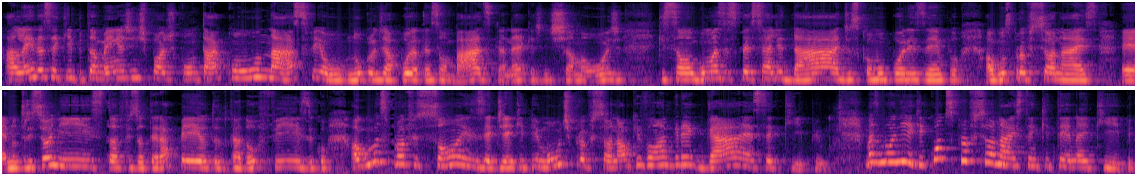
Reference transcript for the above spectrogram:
Além dessa equipe também a gente pode contar com o NASF, ou Núcleo de Apoio à Atenção Básica, né, que a gente chama hoje, que são algumas especialidades, como por exemplo, alguns profissionais é, nutricionista, fisioterapeuta, educador físico, algumas profissões de equipe multiprofissional que vão agregar essa equipe. Mas Monique, quantos profissionais tem que ter na equipe?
